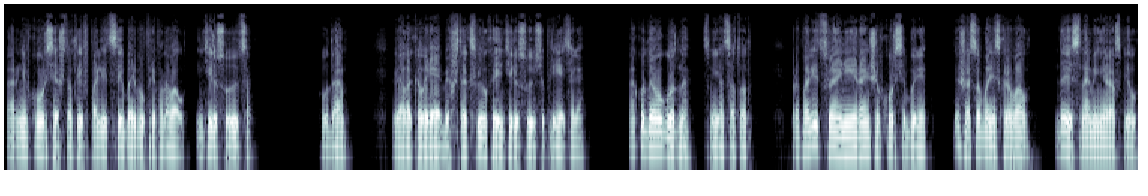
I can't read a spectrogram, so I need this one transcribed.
«Парни в курсе, что ты в полиции борьбу преподавал. Интересуются». «Куда?» — вяло ковыряя бифштекс вилкой, интересуюсь у приятеля. «А куда угодно», — смеется тот. «Про полицию они и раньше в курсе были. Ты ж особо не скрывал, да и с нами не распил.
